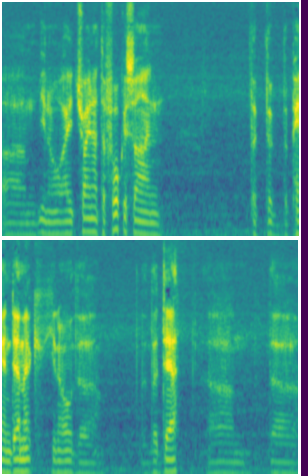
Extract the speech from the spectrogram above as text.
Um, you know, I try not to focus on the, the, the pandemic, you know, the, the death, um, the,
